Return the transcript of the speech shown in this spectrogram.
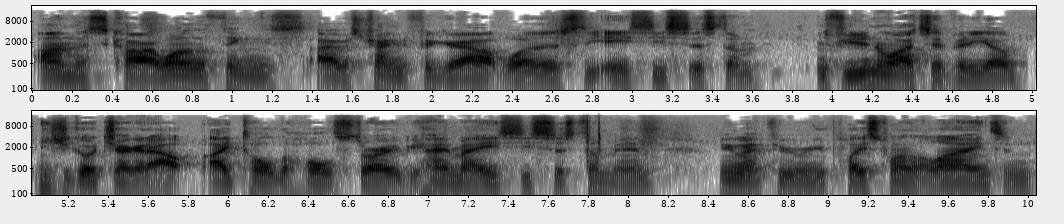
on this car. One of the things I was trying to figure out was the AC system. If you didn't watch that video, you should go check it out. I told the whole story behind my AC system and we went through and replaced one of the lines and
